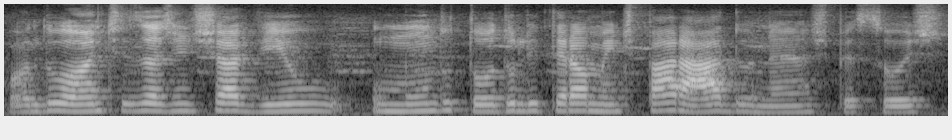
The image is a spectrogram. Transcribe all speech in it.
quando antes a gente já viu o mundo todo literalmente parado, né? As pessoas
